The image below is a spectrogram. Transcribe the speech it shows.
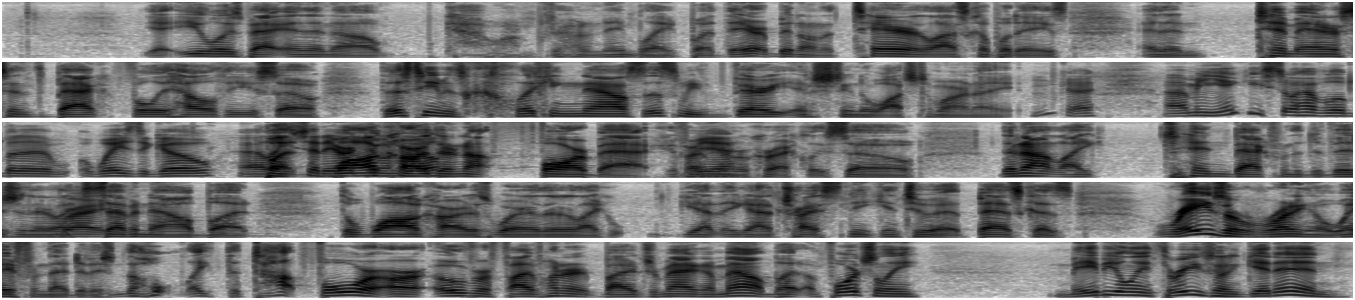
yeah, Eloy's back, and then uh, God, I'm drawing a name blank, but they've been on a tear the last couple of days, and then Tim Anderson's back fully healthy, so this team is clicking now. So this will be very interesting to watch tomorrow night. Okay. I mean, Yankees still have a little bit of ways to go. Uh, like but said, they wild card, well. they're not far back, if I Yeah. remember correctly. So they're not like ten back from the division. They're like Right. seven now, but the wild card is where they're like, yeah, they got to try to sneak into it at best because Rays are running away from that division. The whole like the top four are over 500 by a dramatic amount, but unfortunately, maybe only three is going to get in,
